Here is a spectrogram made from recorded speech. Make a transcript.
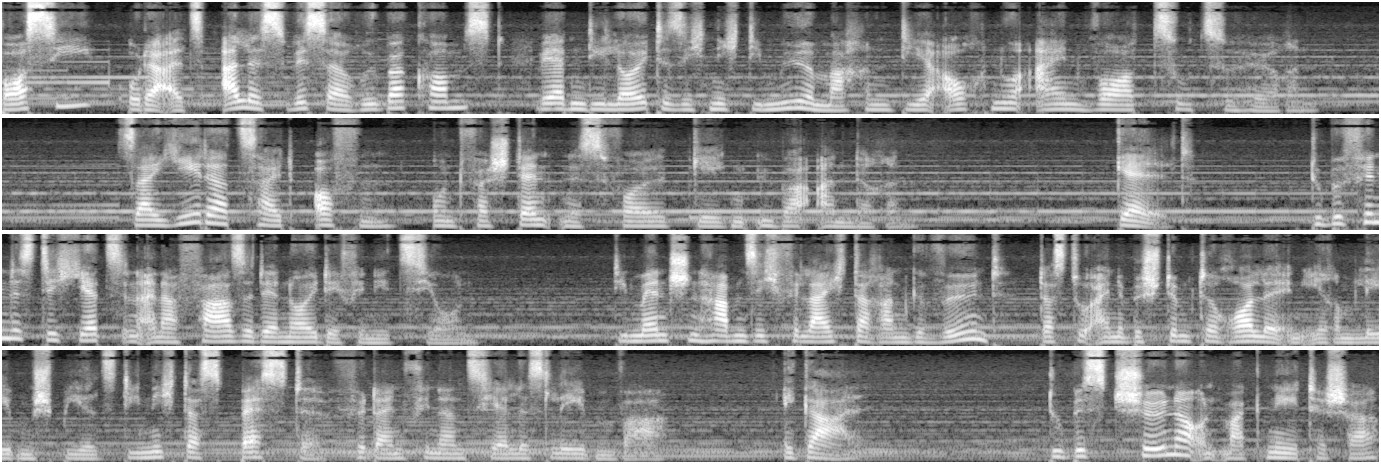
Bossy oder als Alleswisser rüberkommst, werden die Leute sich nicht die Mühe machen, dir auch nur ein Wort zuzuhören. Sei jederzeit offen und verständnisvoll gegenüber anderen. Geld. Du befindest dich jetzt in einer Phase der Neudefinition. Die Menschen haben sich vielleicht daran gewöhnt, dass du eine bestimmte Rolle in ihrem Leben spielst, die nicht das Beste für dein finanzielles Leben war. Egal. Du bist schöner und magnetischer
